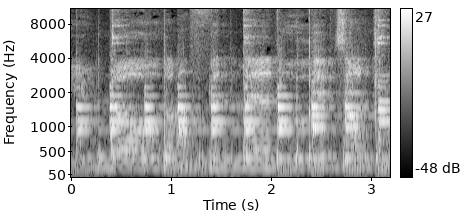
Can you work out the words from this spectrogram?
you know the Muffin Man who lives on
